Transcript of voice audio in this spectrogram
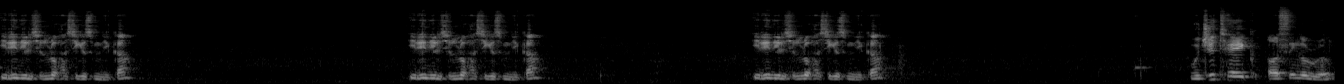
1인 1실로 하시겠습니까? 1인 1실로 하시겠습니까? 1인 1실로 하시겠습니까? Would you take a single room?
